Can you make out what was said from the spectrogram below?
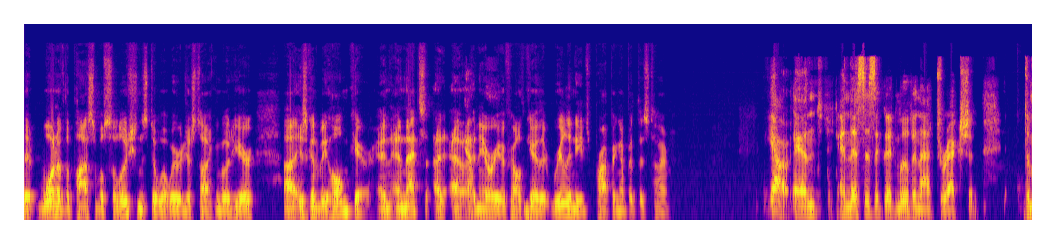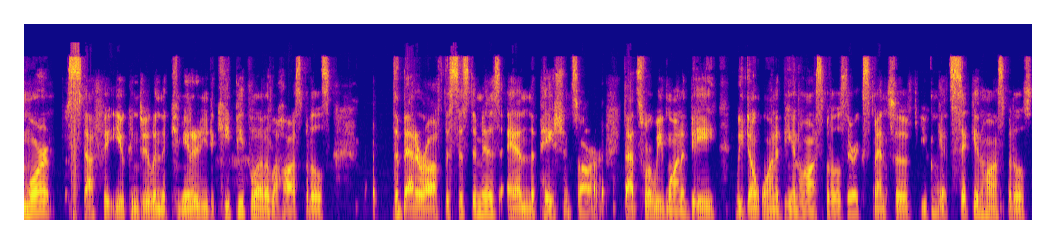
that one of the possible solutions to what we were just talking about here uh, is going to be home care, and and that's a, a, yeah. an area of healthcare that really needs propping up at this time. Yeah, and and this is a good move in that direction. The more stuff that you can do in the community to keep people out of the hospitals, the better off the system is and the patients are. That's where we want to be. We don't want to be in hospitals. They're expensive. You can get sick in hospitals.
